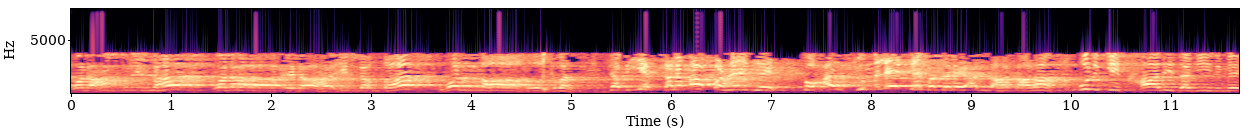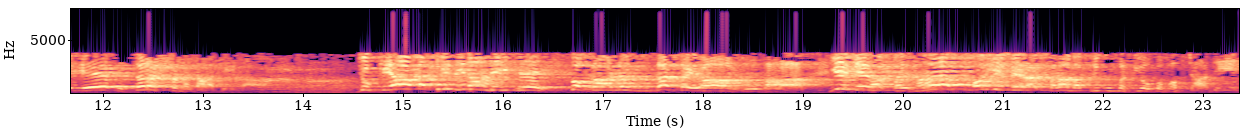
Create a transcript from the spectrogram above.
الحمد للہ ولا الہ الا اللہ واللہ اکبر۔ جب یہ کلمہ پڑھیں گے تو ہر جملے کے بدلے اللہ تعالیٰ ان کی خالی زمین میں ایک درخت لگا دے گا۔ جو قیامت کی دن آئیں گے تو گارڈن کا تیار ہوگا۔ یہ میرا پیغام اور یہ میرا سلام اپنی امتیوں کو پہنچا دیں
